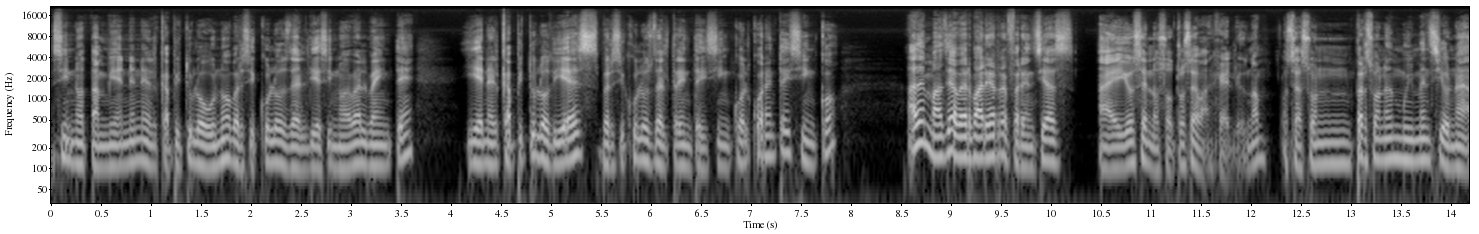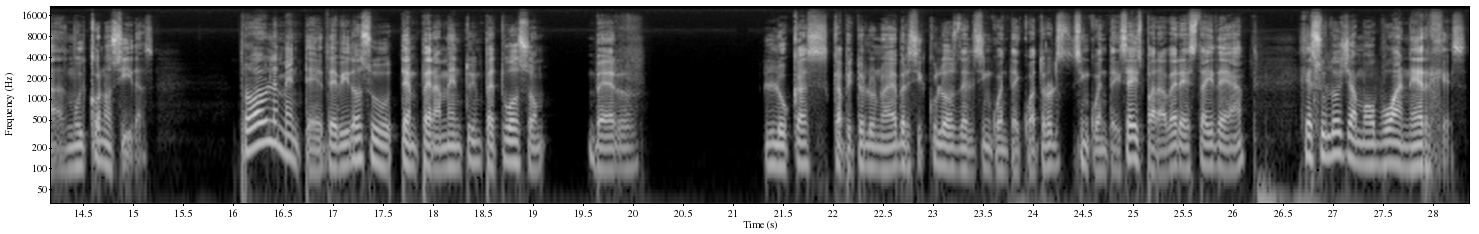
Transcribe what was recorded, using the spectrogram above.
sino también en el capítulo 1, versículos del 19 al 20, y en el capítulo 10, versículos del 35 al 45, además de haber varias referencias a ellos en los otros evangelios, ¿no? O sea, son personas muy mencionadas, muy conocidas. Probablemente debido a su temperamento impetuoso, ver Lucas capítulo 9 versículos del 54 al 56 para ver esta idea, Jesús los llamó Boanerges,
